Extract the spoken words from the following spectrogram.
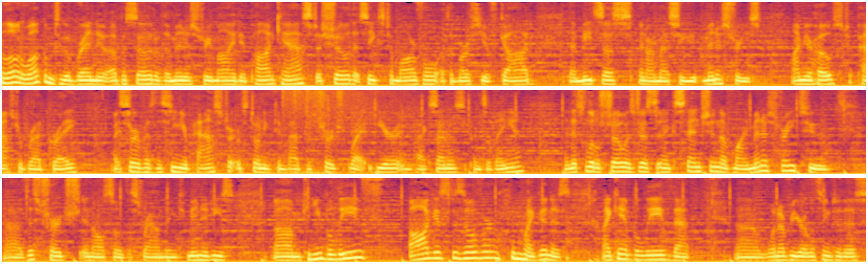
Hello and welcome to a brand new episode of the Ministry Minded Podcast, a show that seeks to marvel at the mercy of God that meets us in our messy ministries. I'm your host, Pastor Brad Gray. I serve as the senior pastor of Stonington Baptist Church right here in Paxinos, Pennsylvania. And this little show is just an extension of my ministry to uh, this church and also the surrounding communities. Um, can you believe August is over? Oh my goodness. I can't believe that uh, whenever you're listening to this,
